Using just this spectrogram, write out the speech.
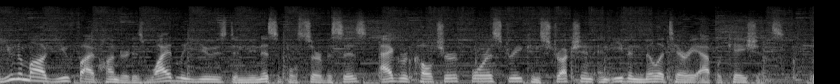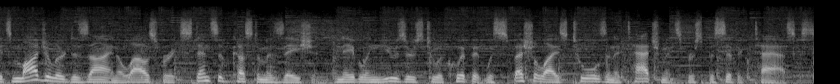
Unimog U500 is widely used in municipal services, agriculture, forestry, construction, and even military applications. Its modular design allows for extensive customization, enabling users to equip it with specialized tools and attachments for specific tasks.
